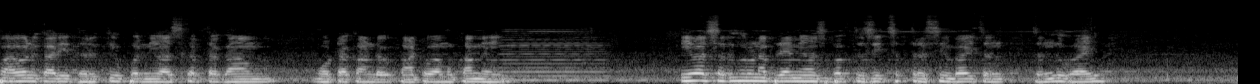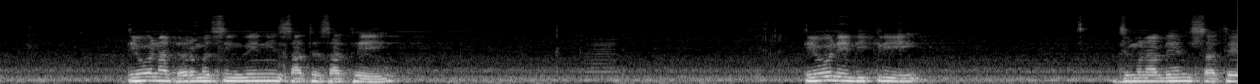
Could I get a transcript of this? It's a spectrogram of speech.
પાવનકારી ધરતી ઉપર નિવાસ કરતા ગામ મોટા કાંડ કાંટવા મુકામે એવા સદગુરુના પ્રેમી અંશ ભક્ત શ્રી છત્રસિંહભાઈ ચંદુભાઈ. તેઓના ધર્મસિંહની સાથે સાથે તેઓની દીકરી જમનાબેન સાથે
